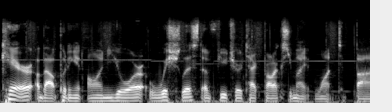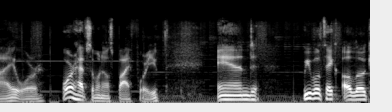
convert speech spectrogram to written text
care about putting it on your wish list of future tech products you might want to buy or or have someone else buy for you. And we will take a look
